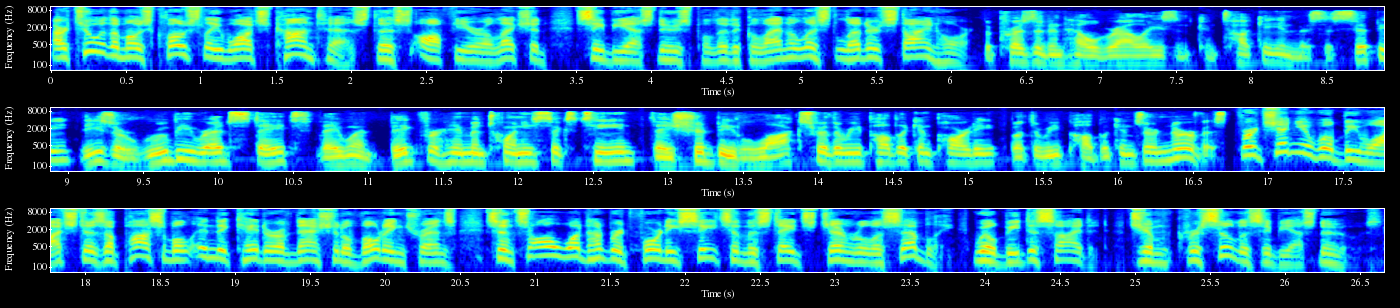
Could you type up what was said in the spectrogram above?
are two of the most closely watched contests this off year election. CBS News political analyst Leonard Steinhorn. The president held rallies in Kentucky and Mississippi. These are ruby red states. They went big for him in 2016. They should be locks for the Republican Party, but the Republicans are nervous. Virginia will be watched as a possible indicator of national voting trends since all 140 seats in the state's General Assembly will be decided. Jim Krasula, CBS News.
